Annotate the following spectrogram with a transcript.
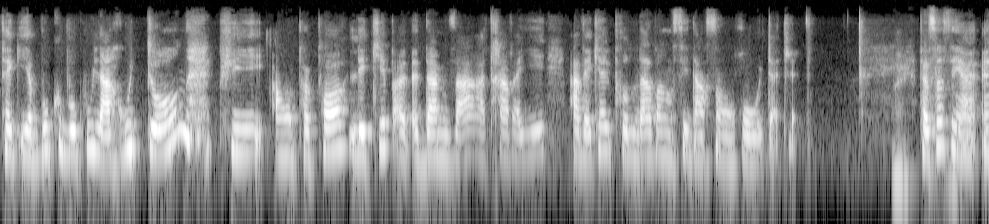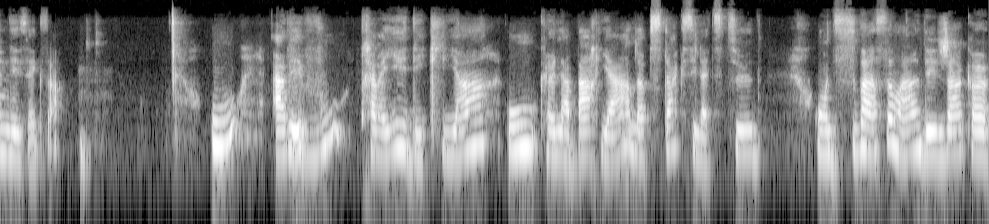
Fait qu'il y a beaucoup, beaucoup, la route tourne, puis on ne peut pas, l'équipe a de la misère à travailler avec elle pour l'avancer dans son rôle d'athlète. ça, c'est un, un, des exemples. Ou avez-vous travaillé avec des clients où que la barrière, l'obstacle, c'est l'attitude? On dit souvent ça, hein, des gens que,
